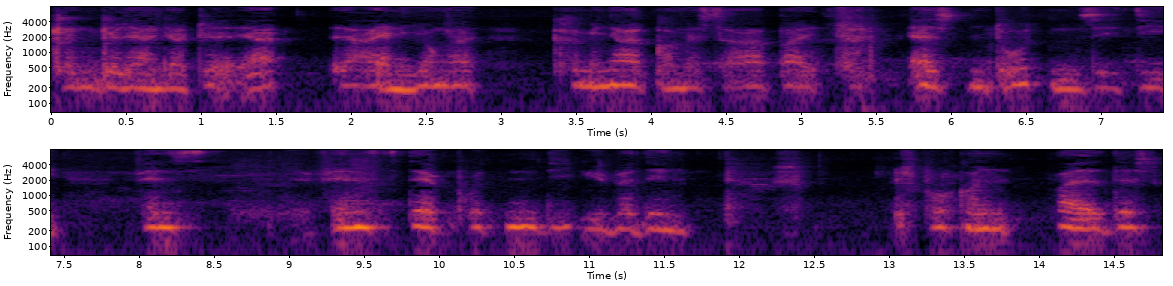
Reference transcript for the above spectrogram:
kennengelernt hatte. Er, er ein junger Kriminalkommissar bei ersten Toten, sie die Fenster Fensterputten, die über den Spurenfall des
